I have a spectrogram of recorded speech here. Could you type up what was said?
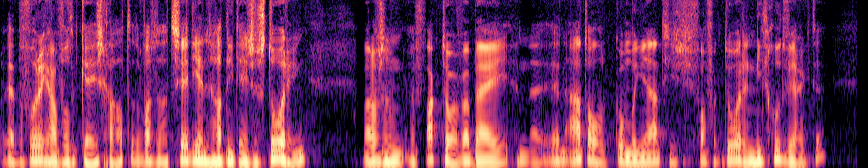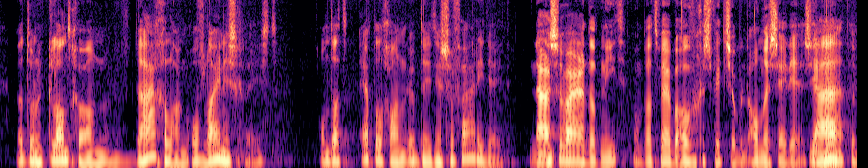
We hebben vorig jaar bijvoorbeeld een case gehad. Dat was, dat CDN had niet eens een storing, maar er was een, een factor waarbij een, eh, een aantal combinaties van factoren niet goed werkte. Waardoor een klant gewoon dagenlang offline is geweest. Omdat Apple gewoon een update in Safari deed. Nou, ze waren dat niet, omdat we hebben overgeswitcht op een ander CD. Ja, eh,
